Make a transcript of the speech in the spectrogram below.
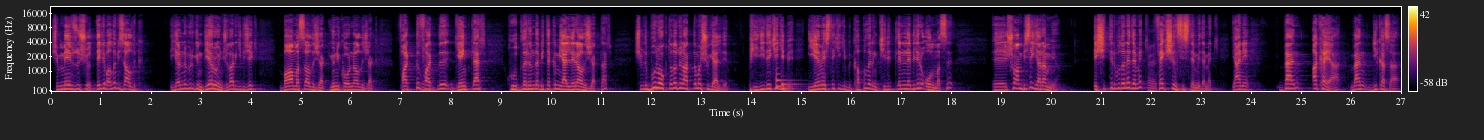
Şimdi mevzu şu. Deli balı biz aldık. Yarın öbür gün diğer oyuncular gidecek. Bağması alacak. Unicorn'u alacak. Farklı farklı genkler hoodlarında bir takım yerleri alacaklar. Şimdi bu noktada dün aklıma şu geldi. PD'deki gibi, EMS'teki gibi kapıların kilitlenilebilir olması e, şu an bize yaramıyor. Eşittir bu da ne demek? Evet. Faction sistemi demek. Yani ben Aka'ya, ben Gikas'a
